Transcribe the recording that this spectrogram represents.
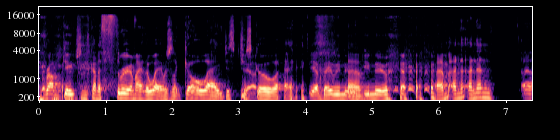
grabbed Gooch and kind of threw him out of the way and was like, go away, just just yeah. go away. Yeah, Bailey knew. Um, he knew. um, and, and then uh,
